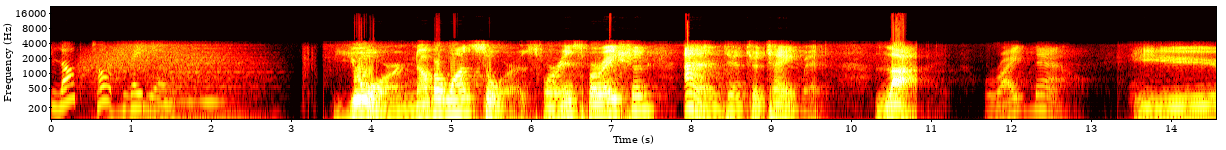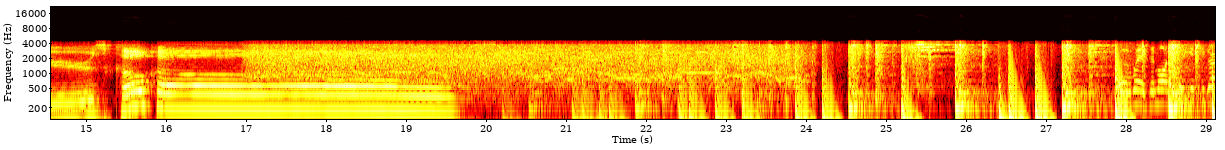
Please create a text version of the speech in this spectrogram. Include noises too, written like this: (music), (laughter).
Blog Talk Radio. Your number one source for inspiration and entertainment. Live right now. Here's Coco. Good Wednesday morning it's your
